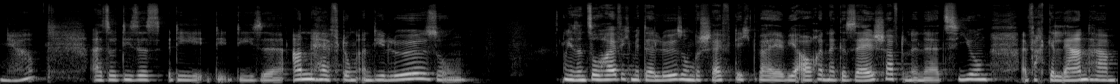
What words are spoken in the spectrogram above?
Ja, also dieses, die, die, diese Anheftung an die Lösung wir sind so häufig mit der Lösung beschäftigt, weil wir auch in der Gesellschaft und in der Erziehung einfach gelernt haben,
